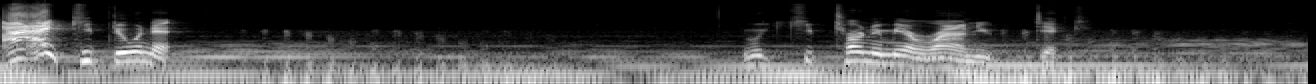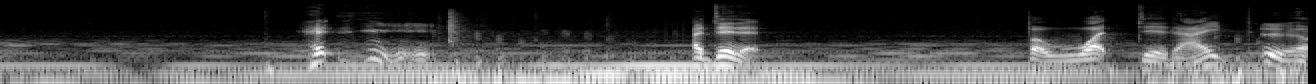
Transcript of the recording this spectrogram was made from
I keep doing it. You keep turning me around, you dick. I did it. But what did I do?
